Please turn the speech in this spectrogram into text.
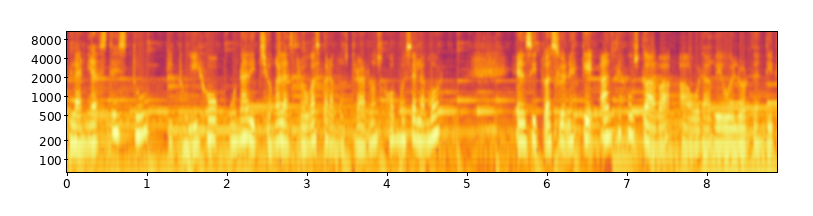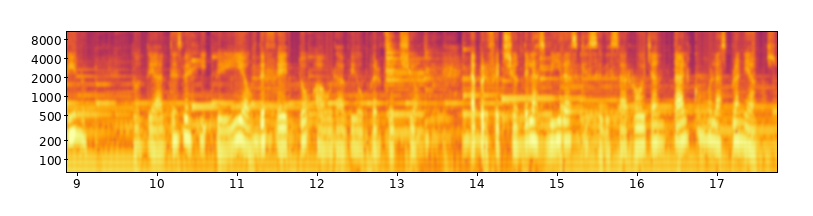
¿planeasteis tú y tu hijo una adicción a las drogas para mostrarnos cómo es el amor? En situaciones que antes juzgaba, ahora veo el orden divino donde antes veía un defecto, ahora veo perfección. La perfección de las vidas que se desarrollan tal como las planeamos.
